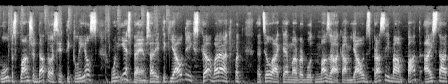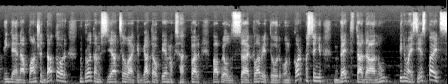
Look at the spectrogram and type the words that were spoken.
ultras planšeta dators ir tik liels un iespējams arī tik jaudīgs, ka varētu pat cilvēkiem ar varbūt mazākām jaudas prasībām pat aizstāt ikdienā planšeta datoru. Nu, protams, ja cilvēki ir gatavi piemaksāt par papildus klaviatūru un korpusiņu, bet tādā nu, pirmais iespējas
